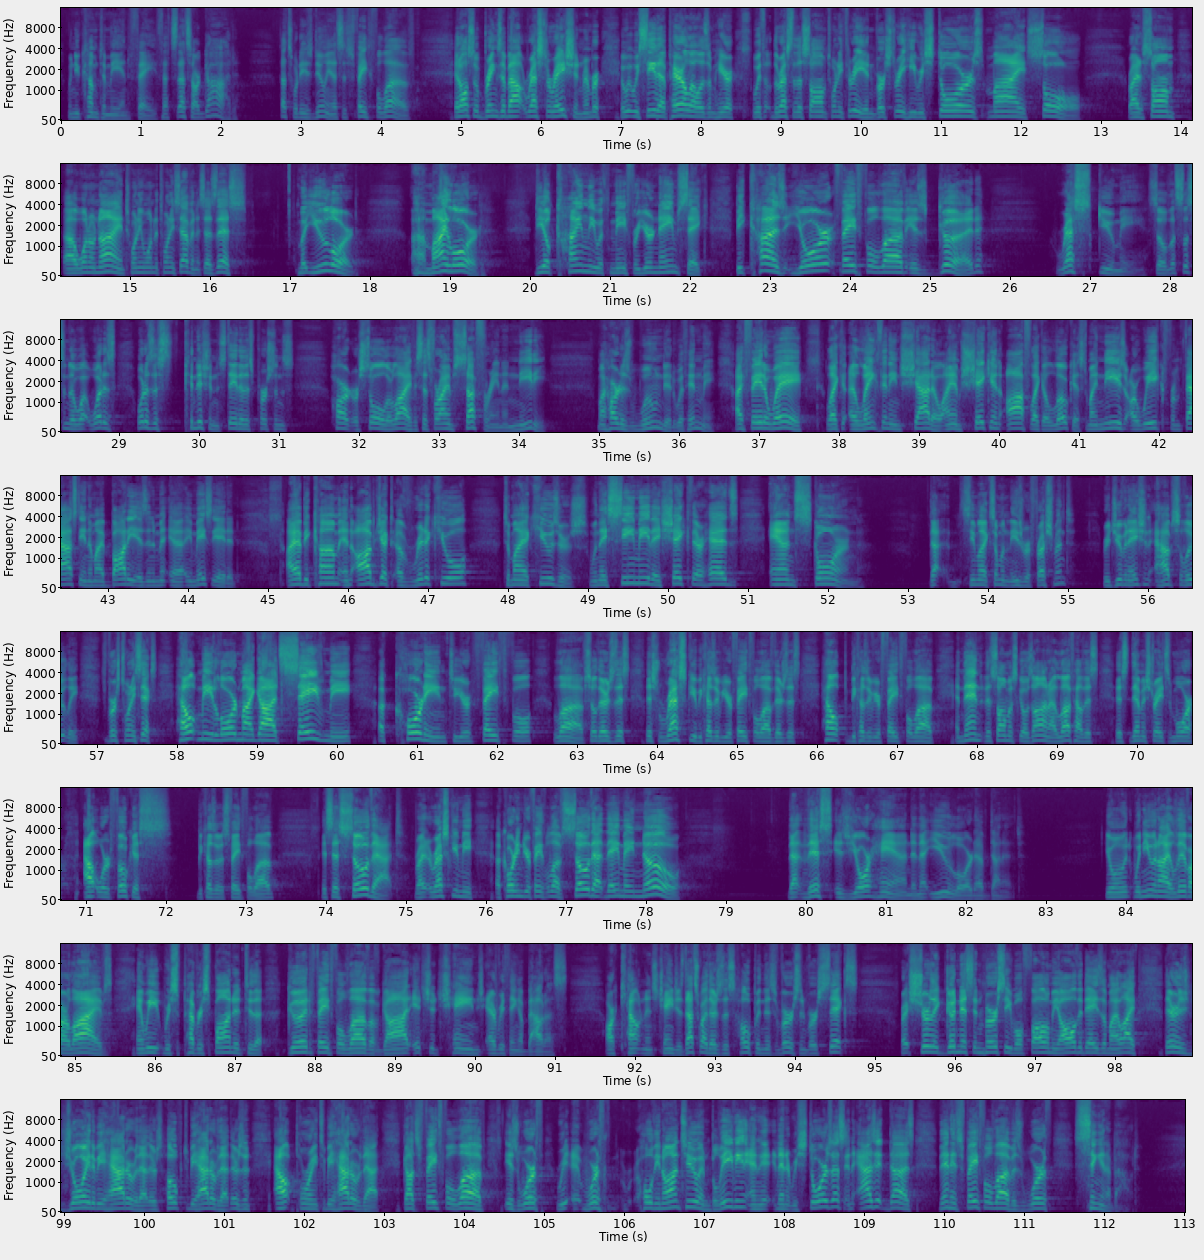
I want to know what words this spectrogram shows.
when you come to me in faith. That's, that's our God. That's what he's doing. That's his faithful love. It also brings about restoration. Remember, we see that parallelism here with the rest of the Psalm 23. In verse 3, He restores my soul. Right? Psalm uh, 109, 21 to 27, it says this But you, Lord, uh, my Lord, deal kindly with me for your name's sake. Because your faithful love is good, rescue me. So let's listen to what, what, is, what is this condition, state of this person's heart or soul or life. It says, For I am suffering and needy. My heart is wounded within me. I fade away like a lengthening shadow. I am shaken off like a locust. My knees are weak from fasting, and my body is uh, emaciated. I have become an object of ridicule to my accusers. When they see me, they shake their heads and scorn. That seem like someone needs refreshment? Rejuvenation? Absolutely. Verse 26 Help me, Lord my God, save me according to your faithful love. So there's this, this rescue because of your faithful love. There's this help because of your faithful love. And then the psalmist goes on. I love how this, this demonstrates more outward focus because of his faithful love. It says, so that, right? Rescue me according to your faithful love, so that they may know that this is your hand and that you, Lord, have done it. You know, when you and I live our lives and we have responded to the good, faithful love of God, it should change everything about us. Our countenance changes. That's why there's this hope in this verse, in verse 6. Right? Surely goodness and mercy will follow me all the days of my life. There is joy to be had over that. There's hope to be had over that. There's an outpouring to be had over that. God's faithful love is worth, eh, worth holding on to and believing, and it, then it restores us. And as it does, then his faithful love is worth singing about.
